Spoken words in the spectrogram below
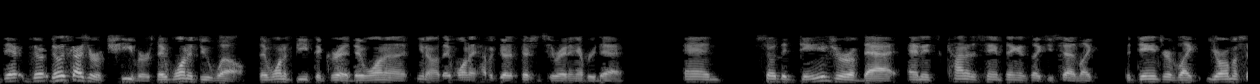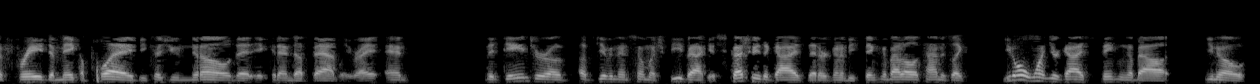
they're, they're, those guys are achievers. They want to do well. They want to beat the grid. They want to, you know, they want to have a good efficiency rating every day. And so the danger of that, and it's kind of the same thing as like you said, like the danger of like you're almost afraid to make a play because you know that it could end up badly, right? And the danger of of giving them so much feedback, especially the guys that are going to be thinking about it all the time, is like you don't want your guys thinking about you know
